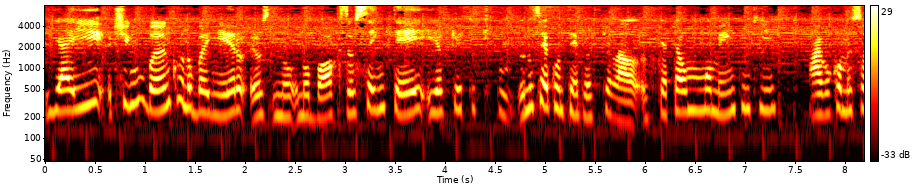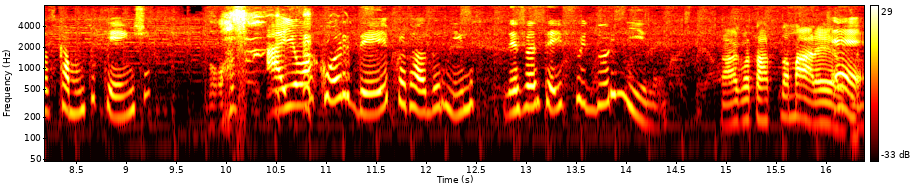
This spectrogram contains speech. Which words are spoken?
E aí, tinha um banco no banheiro, eu, no, no box, eu sentei e eu fiquei, tipo, eu não sei quanto tempo eu fiquei lá. Eu fiquei até um momento em que a água começou a ficar muito quente. Nossa. Aí eu acordei, porque eu tava dormindo, levantei e fui dormir, né? A água tava toda amarela. É,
